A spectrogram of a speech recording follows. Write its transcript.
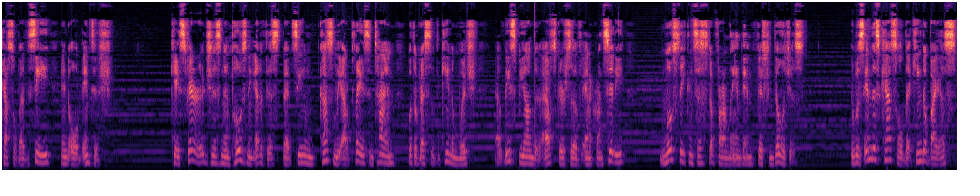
Castle by the Sea in Old Entish. Case Ferrage is an imposing edifice that seemed constantly out of place in time with the rest of the kingdom which, at least beyond the outskirts of Anachron City, mostly consisted of farmland and fishing villages. It was in this castle that King Tobias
